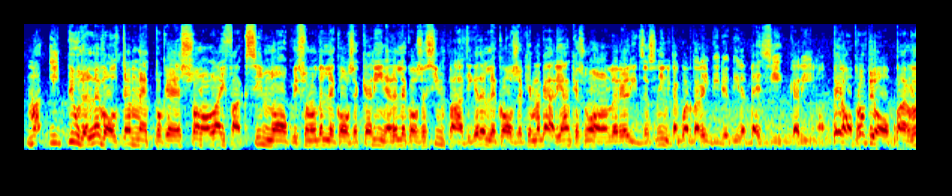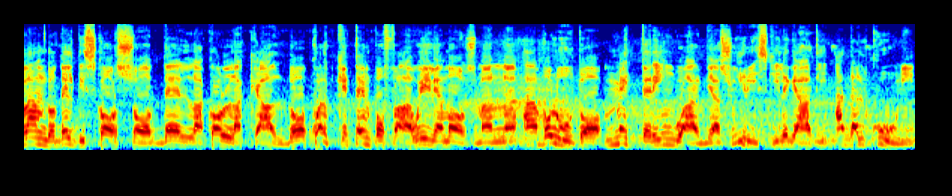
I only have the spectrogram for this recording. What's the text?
Ma il più delle volte ammetto che sono life hacks innocui, sono delle cose carine, delle cose simpatiche, delle cose che magari anche se uno non le realizza si limita a guardare il video e dire «beh sì, carino». Però proprio parlando del discorso della colla a caldo, qualche tempo fa William Osman ha voluto mettere in guardia sui rischi legati ad alcuni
